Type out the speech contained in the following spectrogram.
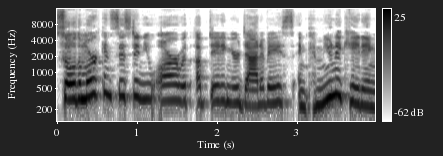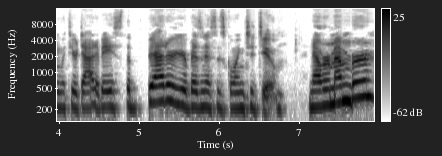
So, the more consistent you are with updating your database and communicating with your database, the better your business is going to do. Now, remember,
